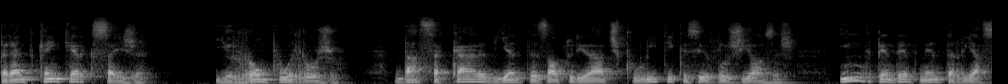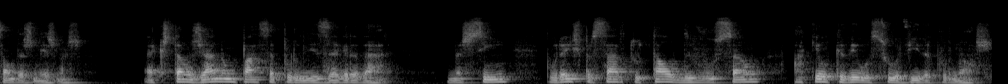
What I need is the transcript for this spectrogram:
perante quem quer que seja e rompe o arrojo dá-se a cara diante das autoridades políticas e religiosas, independentemente da reação das mesmas. A questão já não passa por lhes agradar, mas sim por expressar total devoção àquele que deu a sua vida por nós.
